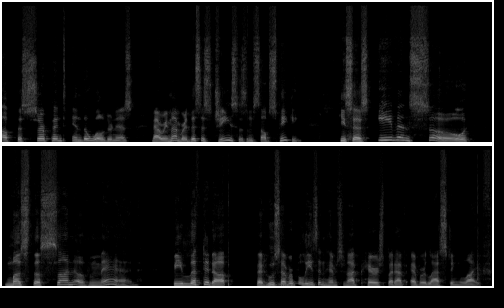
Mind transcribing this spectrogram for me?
up the serpent in the wilderness." Now remember, this is Jesus Himself speaking. He says, "Even so must the Son of Man be lifted up." That whosoever mm-hmm. believes in him shall not perish but have everlasting life.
